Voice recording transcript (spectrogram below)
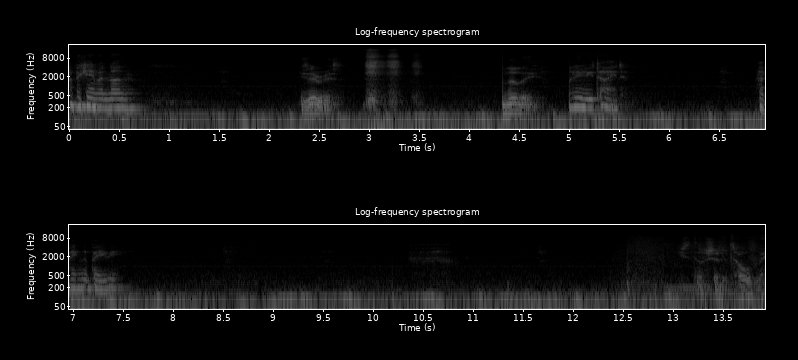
I became a nun. You serious? Lily. Lily died. Having the baby. You still should have told me.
